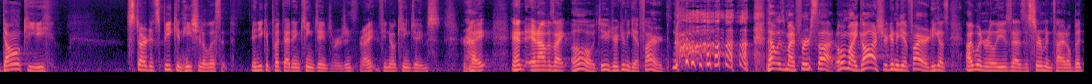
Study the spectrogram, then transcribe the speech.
donkey started speaking, he should have listened. And you could put that in King James Version, right? If you know King James, right? And, and I was like, oh, dude, you're going to get fired. that was my first thought. Oh my gosh, you're going to get fired. He goes, I wouldn't really use that as a sermon title, but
